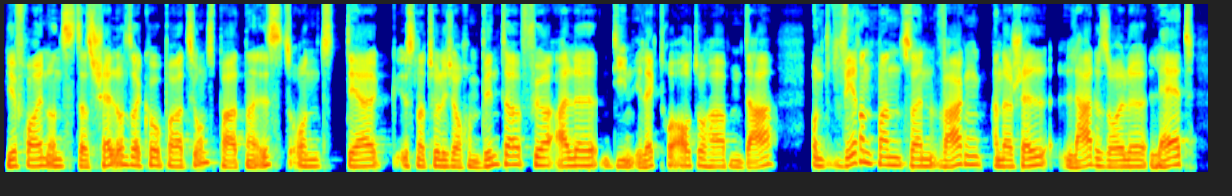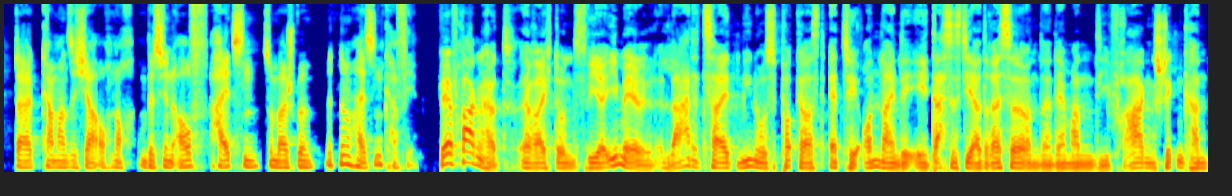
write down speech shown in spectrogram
wir freuen uns, dass Shell unser Kooperationspartner ist und der ist natürlich auch im Winter für alle, die ein Elektroauto haben, da. Und während man seinen Wagen an der Shell-Ladesäule lädt, da kann man sich ja auch noch ein bisschen aufheizen, zum Beispiel mit einem heißen Kaffee. Wer Fragen hat, erreicht uns via E-Mail ladezeit-podcast.online.de. Das ist die Adresse, unter der man die Fragen schicken kann.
